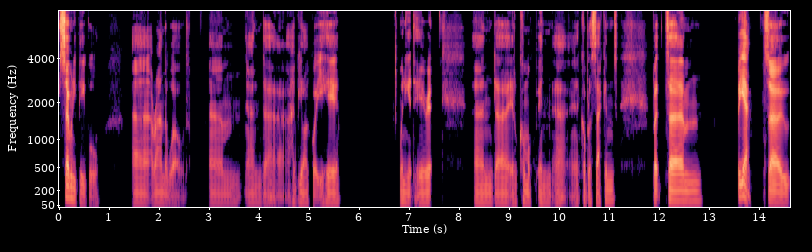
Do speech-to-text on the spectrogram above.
so many people uh, around the world. Um, and uh, I hope you like what you hear when you get to hear it. And uh, it'll come up in uh, in a couple of seconds. But um, but yeah, so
